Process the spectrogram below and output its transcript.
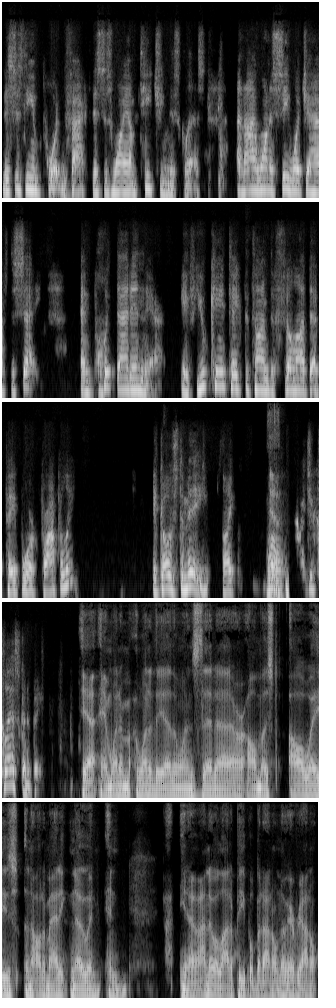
This is the important fact. This is why I'm teaching this class. And I want to see what you have to say and put that in there. If you can't take the time to fill out that paperwork properly, it goes to me like well, yeah. how's your class going to be? Yeah, and one of one of the other ones that uh, are almost always an automatic no, and and you know I know a lot of people, but I don't know every I don't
